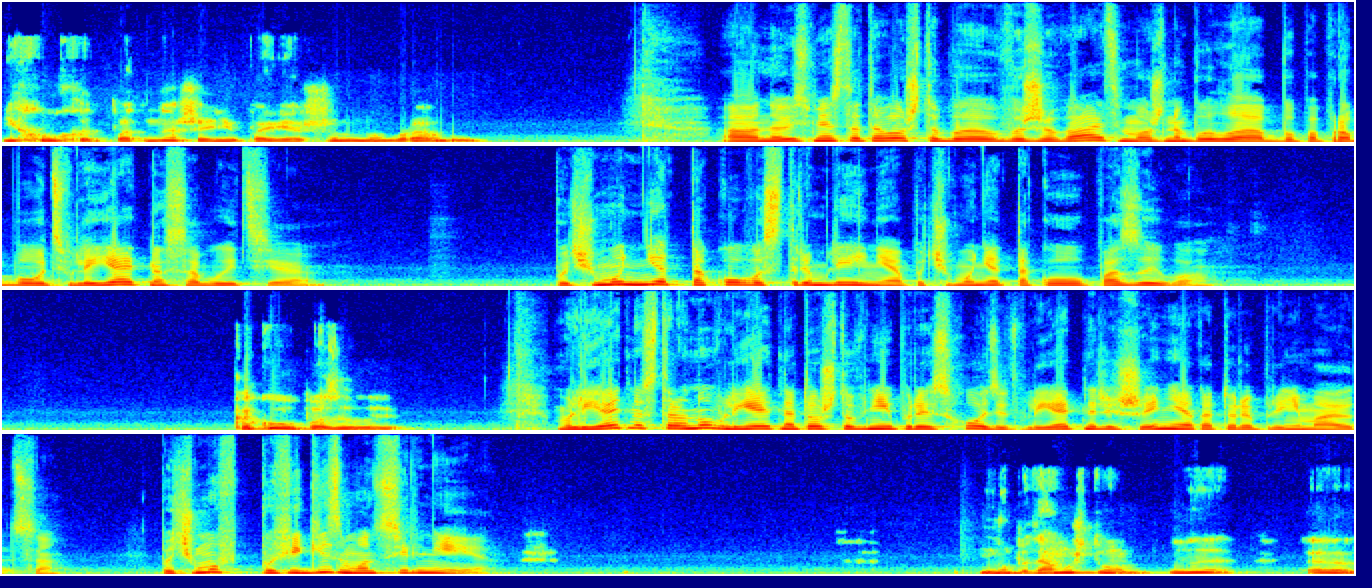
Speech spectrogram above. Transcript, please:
и хохот по отношению к поверженному врагу. А, но ведь вместо того, чтобы выживать, можно было бы попробовать влиять на события. Почему нет такого стремления, почему нет такого позыва? Какого позыва? Влиять на страну, влиять на то, что в ней происходит, влиять на решения, которые принимаются. Почему пофигизм он сильнее? Ну, потому что э,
